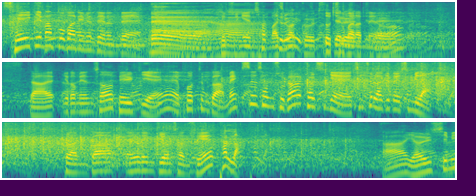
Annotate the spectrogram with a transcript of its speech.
세 개만 뽑아내면 되는데 네. 그 중에 아, 첫 마지막 큐를 그두 놓치고 말았네요. 네. 자, 이러면서 벨기에 포튼과 맥스 선수가 결승에 진출하게 됐습니다. 프란과 엘린 디온 선수의 탈락. 아, 열심히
